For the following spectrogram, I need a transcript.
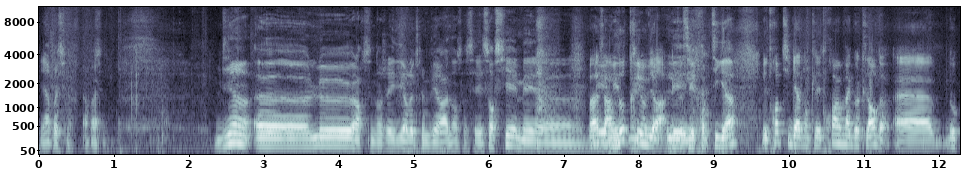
Il est impressionnant. impressionnant. Bien, euh, le. Alors, non, j'allais dire le triumvirat, non, ça c'est les sorciers, mais. Euh, bah, c'est un autre triumvirat. Les, trois petits gars. Les trois petits gars, donc les trois Maggot Lord. Euh, donc,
